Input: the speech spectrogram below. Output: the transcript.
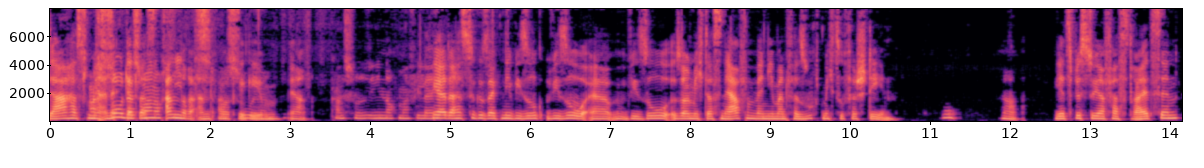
da hast du mir so, eine etwas die- andere ach Antwort so, gegeben. Ja. Kannst du sie noch mal vielleicht? ja, da hast du gesagt, nee, wieso, wieso, äh, wieso soll mich das nerven, wenn jemand versucht, mich zu verstehen? Oh. Ja. Jetzt bist du ja fast 13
